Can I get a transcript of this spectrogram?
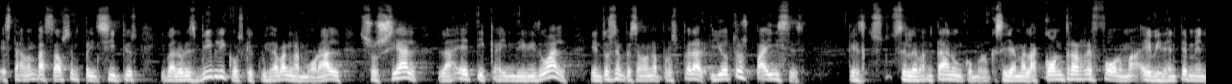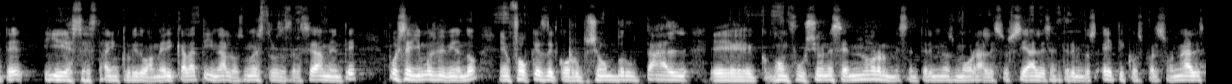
estaban basados en principios y valores bíblicos que cuidaban la moral social, la ética individual, y entonces empezaban a prosperar. Y otros países que se levantaron como lo que se llama la contrarreforma, evidentemente, y ese está incluido América Latina, los nuestros desgraciadamente, pues seguimos viviendo enfoques de corrupción brutal, eh, confusiones enormes en términos morales, sociales, en términos éticos, personales,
